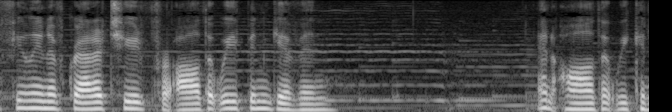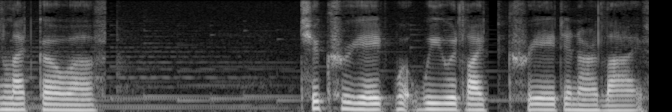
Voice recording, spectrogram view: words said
a feeling of gratitude for all that we've been given and all that we can let go of to create what we would like to create in our lives.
